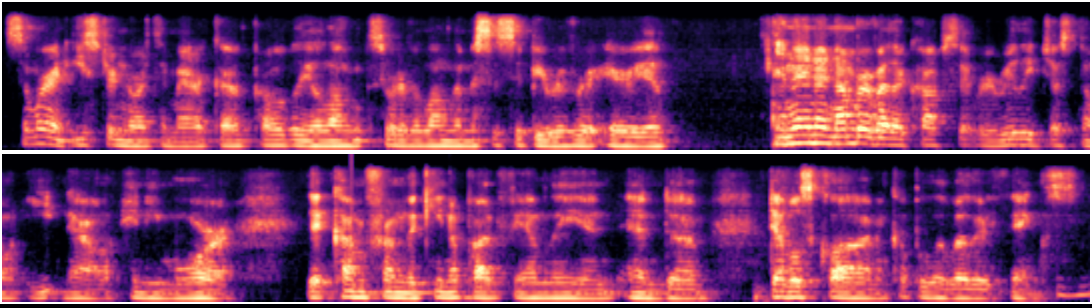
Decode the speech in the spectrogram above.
somewhere in eastern North America, probably along sort of along the Mississippi River area. And then a number of other crops that we really just don't eat now anymore that come from the chenopod family and, and um, devil's claw and a couple of other things. Mm-hmm.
